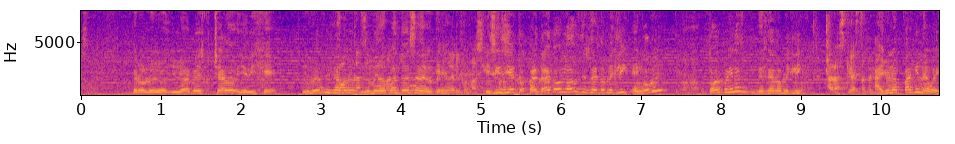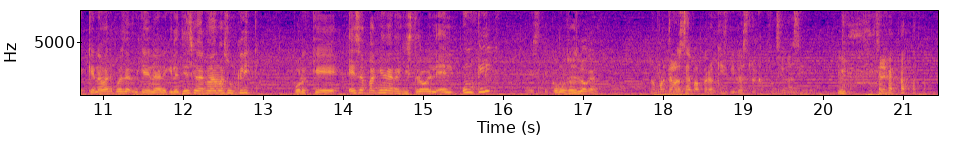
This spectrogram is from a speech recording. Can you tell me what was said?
pero lo, lo- yo lo había escuchado y dije, no me he fijado, Podcast no me he dado cuenta de esa del que. Y sí es cierto, para entrar a todos lados tienes que dar doble clic en Google. Todas las páginas tienes que dar doble clic. A las que ya están Hay una página, güey, que nada más le puedes dar- que, en la que le tienes que dar nada más un clic. Porque esa página registró el, el un clic este, como su eslogan. No porque lo sepa, pero X videos creo que funciona así.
